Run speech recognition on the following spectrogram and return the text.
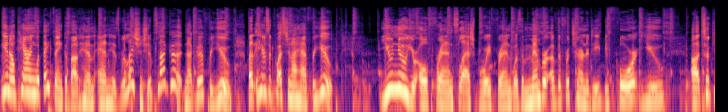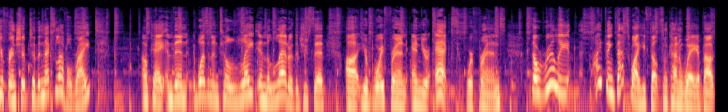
you know, caring what they think about him and his relationships. Not good, not good for you. But here's a question I have for you. You knew your old friend slash boyfriend was a member of the fraternity before you uh, took your friendship to the next level, right? Okay, and then it wasn't until late in the letter that you said uh, your boyfriend and your ex were friends. So, really, I think that's why he felt some kind of way about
